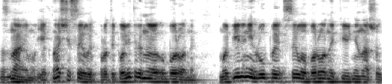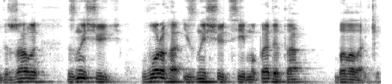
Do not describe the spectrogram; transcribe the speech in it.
знаємо, як наші сили протиповітряної оборони, мобільні групи Сил оборони Півдня нашої держави знищують ворога і знищують ці мопеди та балалайки.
